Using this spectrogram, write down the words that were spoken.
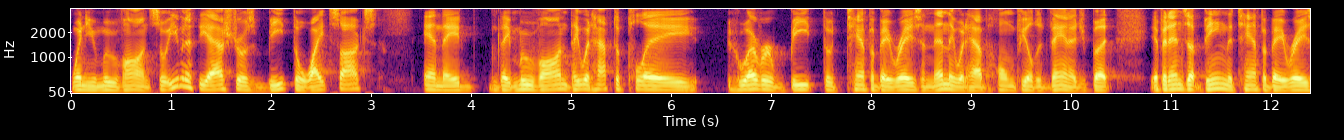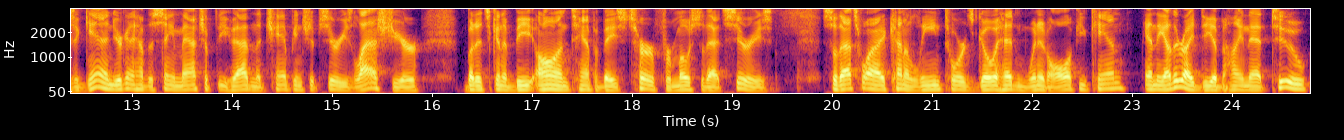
when you move on. So even if the Astros beat the White Sox and they they move on, they would have to play whoever beat the Tampa Bay Rays, and then they would have home field advantage. But if it ends up being the Tampa Bay Rays again, you're going to have the same matchup that you had in the championship series last year, but it's going to be on Tampa Bay's turf for most of that series. So that's why I kind of lean towards go ahead and win it all if you can. And the other idea behind that, too,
